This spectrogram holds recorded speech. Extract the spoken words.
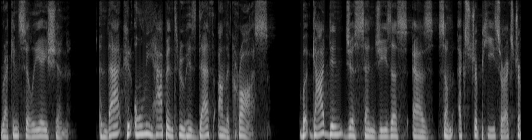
reconciliation. And that could only happen through his death on the cross. But God didn't just send Jesus as some extra piece or extra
